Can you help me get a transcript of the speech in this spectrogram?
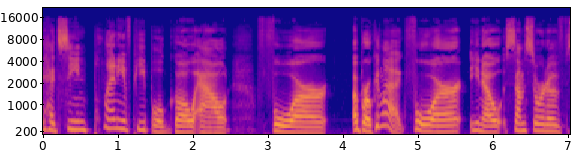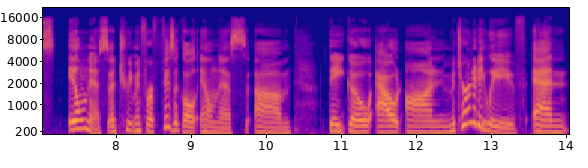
had seen plenty of people go out for a broken leg, for, you know, some sort of illness, a treatment for a physical illness. Um, they go out on maternity leave and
